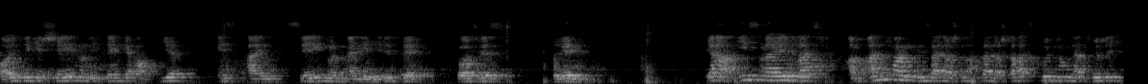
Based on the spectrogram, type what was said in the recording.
heute geschehen und ich denke, auch hier ist ein Segen und eine Hilfe Gottes drin. Ja, Israel hat am Anfang in seiner, nach seiner Staatsgründung natürlich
